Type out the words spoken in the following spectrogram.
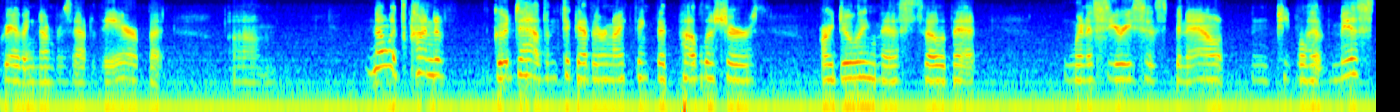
grabbing numbers out of the air. But um, no, it's kind of good to have them together, and I think that publishers are doing this so that when a series has been out and people have missed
